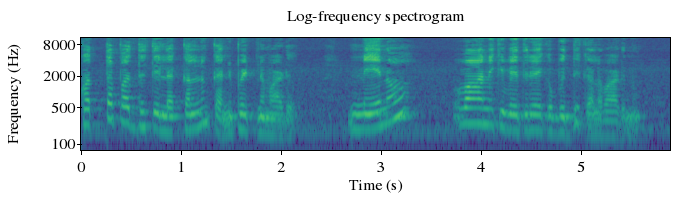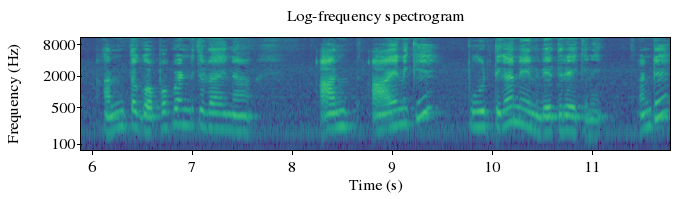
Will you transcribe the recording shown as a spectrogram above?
కొత్త పద్ధతి లెక్కలను కనిపెట్టినవాడు. నేను వానికి వ్యతిరేక బుద్ధి కలవాడును. అంత గొప్ప పండితుడు ఆయన అంత ఆయనకి పూర్తిగా నేను వ్యతిరేకిని. అంటే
